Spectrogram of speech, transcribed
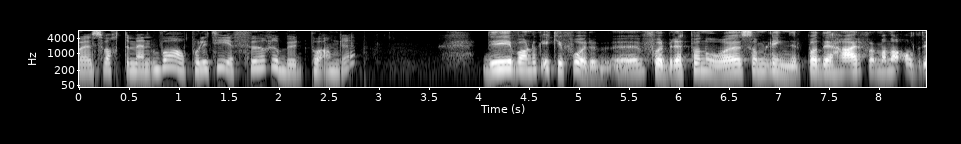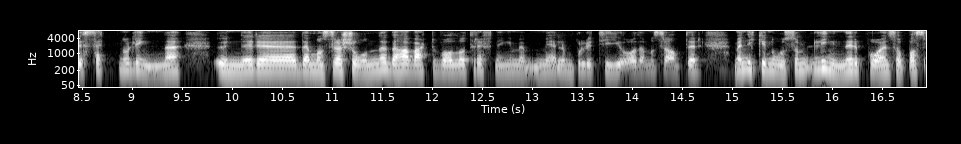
eh, svarte menn. Var politiet forberedt på angrep? De var nok ikke eh, forberedt på noe som ligner på det her, for man har aldri sett noe lignende under eh, demonstrasjonene. Det har vært vold og trefninger mellom politi og demonstranter, men ikke noe som ligner på en såpass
